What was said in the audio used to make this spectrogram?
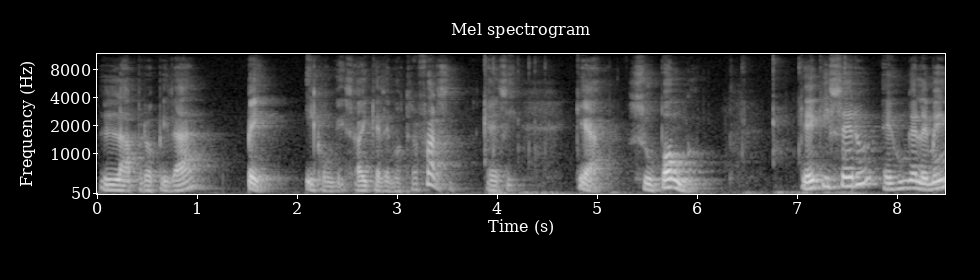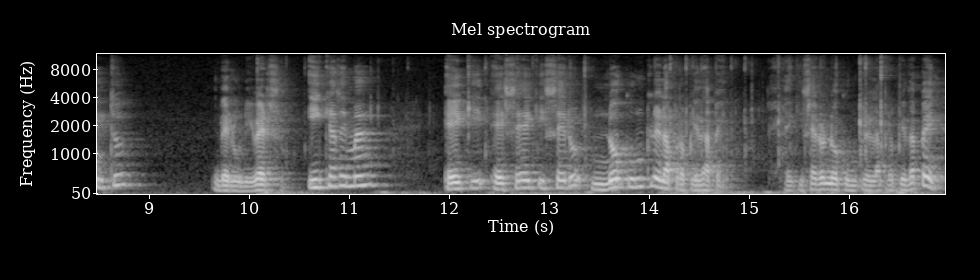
la propiedad P. Y con eso hay que demostrar falso. Es decir, supongo que X0 es un elemento del universo y que además ese X0 no cumple la propiedad P. El X0 no cumple la propiedad P.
